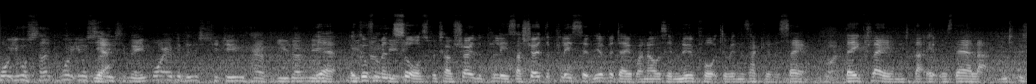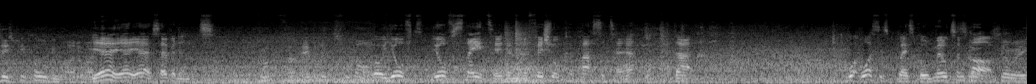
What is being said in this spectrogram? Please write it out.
what you're saying, what you're saying Yeah. to me, what evidence did you have? You don't need. Yeah, a government source, which I've showed the police. I showed the police it the other day when I was in Newport doing exactly the same. Right. They claimed that it was their land. Is this recording, by the way? Yeah, yeah, yeah, it's evidence. For, for evidence for what? Well, you've, you've stated in an official capacity that. What, what's this place called? Milton So- Park? Sorry,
